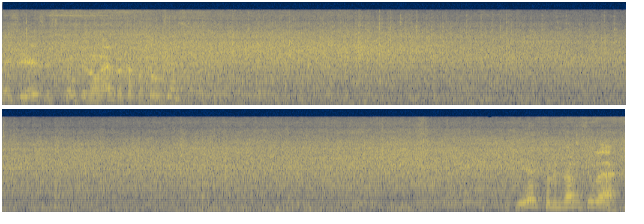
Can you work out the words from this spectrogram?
There she is, just on with a couple of coaches. She is coming down through there.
